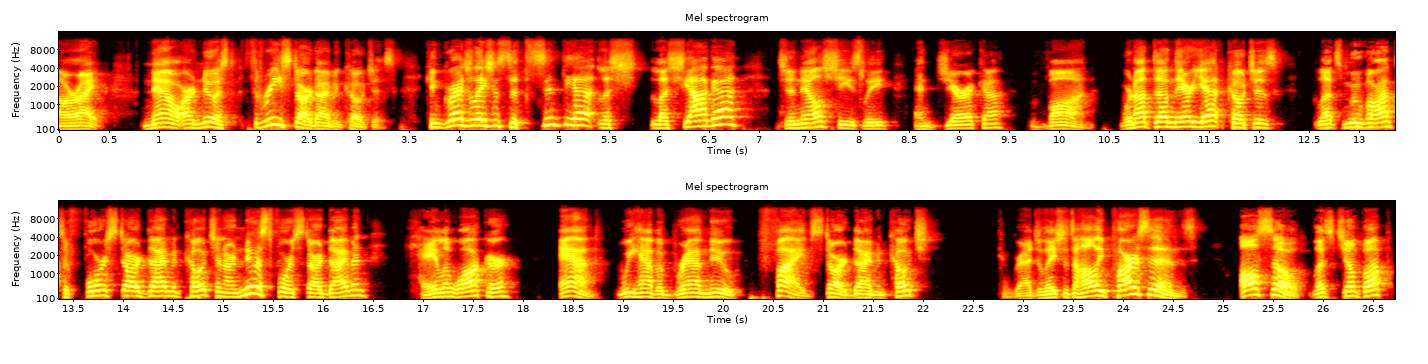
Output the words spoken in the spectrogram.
All right. Now, our newest three star diamond coaches. Congratulations to Cynthia Lashiaga, Janelle Sheasley, and Jerica Vaughn. We're not done there yet, coaches. Let's move on to four star diamond coach and our newest four star diamond, Kayla Walker. And we have a brand new five star diamond coach. Congratulations to Holly Parsons. Also, let's jump up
